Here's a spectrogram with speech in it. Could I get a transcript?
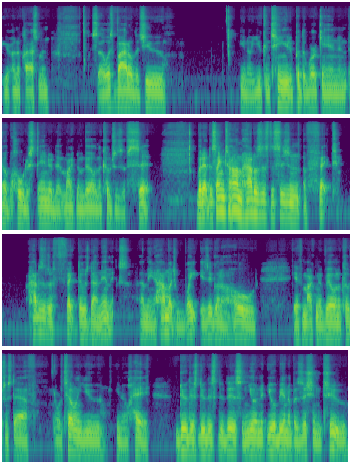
you're underclassmen, so it's vital that you you know you continue to put the work in and uphold the standard that Mike Norvell and the coaches have set. But at the same time, how does this decision affect? How does it affect those dynamics? I mean, how much weight is it going to hold if Mike Norvell and the coaching staff are telling you, you know, hey, do this, do this, do this, and you'll you'll be in a position to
